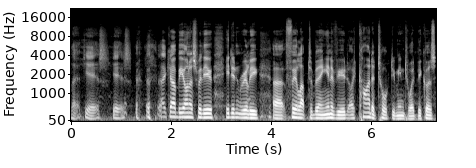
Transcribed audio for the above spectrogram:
that. Yes, yes. Okay, I'll be honest with you, he didn't really uh, feel up to being interviewed. I kind of talked him into it because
